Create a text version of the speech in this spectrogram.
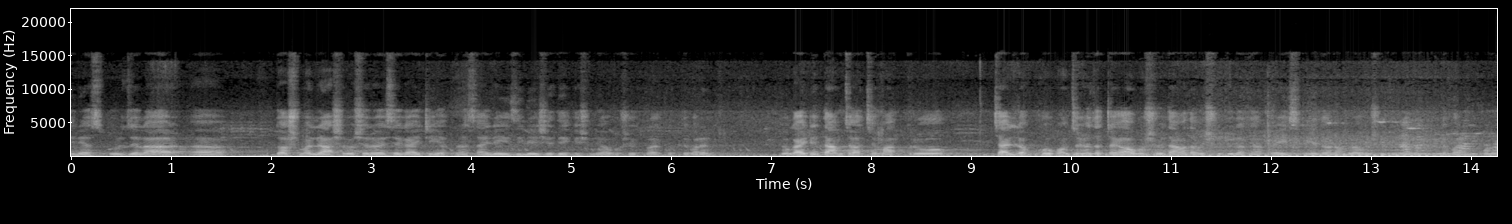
দিনাজপুর জেলা দশ মাইলের আশেপাশে রয়েছে গাড়িটি, আপনারা চাইলে ইজিলি এসে দেখে শুনে অবশ্যই ক্রয় করতে পারেন। তো গাড়িটির দাম চাচ্ছে মাত্র চার লক্ষ পঞ্চাশ হাজার টাকা। অবশ্যই দামাদামি সুযোগ আছে আপনারা স্ক্রিনে দেওয়া নাম্বার অবশ্যই যোগাযোগ করতে পারেন, কোনো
